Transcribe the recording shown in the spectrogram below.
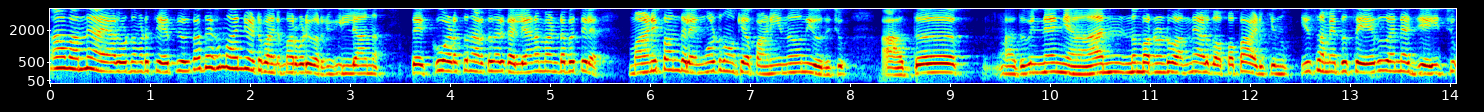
ആ വന്ന അയാളോട് നമ്മുടെ സേതു ചോദിച്ചപ്പോൾ അദ്ദേഹം മാന്യമായിട്ട് മറുപടി പറഞ്ഞു. ഇല്ലാന്ന്. തെക്കു വടക്ക് നടക്കുന്ന ഒരു കല്യാണ മണ്ഡപത്തിൽ മണിപ്പന്തൽ എങ്ങോട്ട് നോക്കിയാ പണിയുന്നതെന്ന് ചോദിച്ചു. അത് അത് പിന്നെ ഞാൻ എന്നും പറഞ്ഞുകൊണ്ട് വന്നയാൾ പപ്പപ്പ അടിക്കുന്നു. ഈ സമയത്ത് സേതു തന്നെ ജയിച്ചു.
